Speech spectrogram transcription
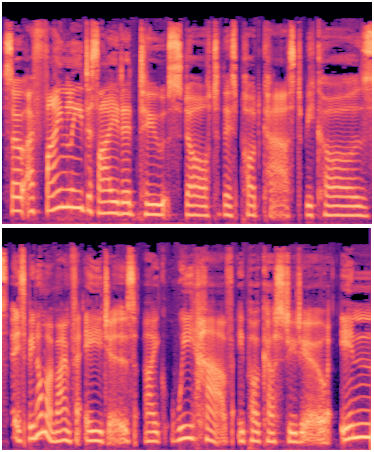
So I finally decided to start this podcast because it's been on my mind for ages. Like we have a podcast studio in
